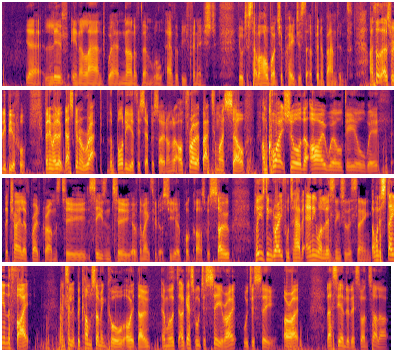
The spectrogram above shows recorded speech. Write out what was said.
yeah, live in a land where none of them will ever be finished. You'll just have a whole bunch of pages that have been abandoned. I thought that was really beautiful. But anyway, look, that's going to wrap the body of this episode. I'm gonna, I'll throw it back to myself. I'm quite sure that I will deal with the trail of breadcrumbs to season two of the Studio podcast. We're so pleased and grateful to have anyone listening to this thing. I'm going to stay in the fight until it becomes something cool or it don't, and we'll. I guess we'll just see, right? We'll just see. All right that's the end of this one. Tala.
